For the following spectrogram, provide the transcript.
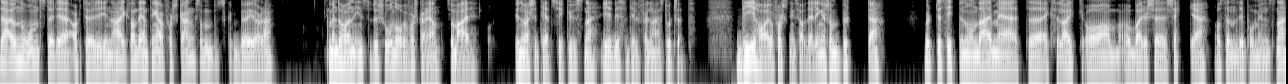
det er jo noen større aktører inne her. ikke sant? Én ting er forskeren, som bør gjøre det, men du har jo en institusjon over forskeren igjen, som er universitetssykehusene i disse tilfellene her, stort sett. De har jo forskningsavdelinger som burde, burde sitte noen der med et eh, Excel-ark og, og, bare sjekke og sende de påminnelsene.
